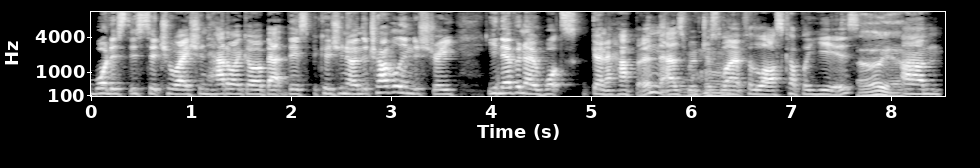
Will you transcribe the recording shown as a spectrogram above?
what is this situation? How do I go about this? Because you know, in the travel industry, you never know what's going to happen, as we've just Mhm. learned for the last couple of years. Oh yeah, Um,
